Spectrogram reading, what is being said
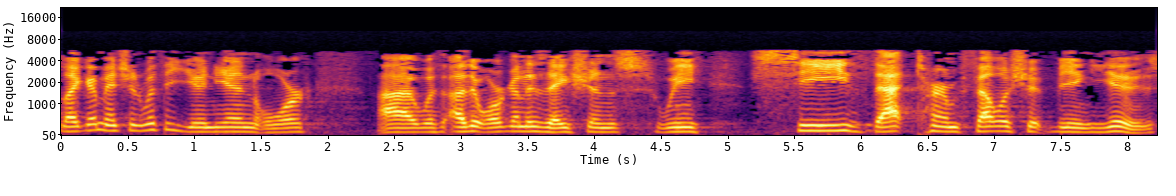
like I mentioned, with the union or uh, with other organizations, we see that term fellowship being used.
